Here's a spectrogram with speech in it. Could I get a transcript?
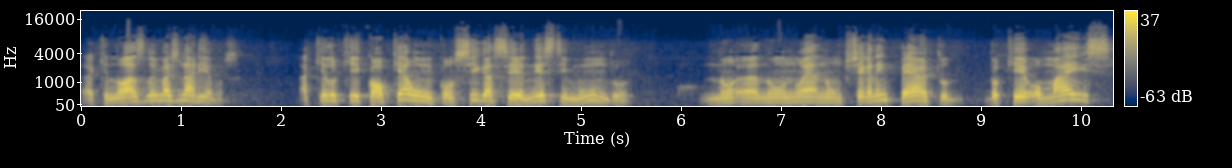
é que nós não imaginaríamos. Aquilo que qualquer um consiga ser neste mundo não, ah, não, não, é, não chega nem perto do que o mais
